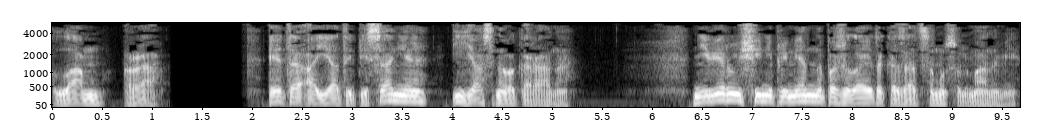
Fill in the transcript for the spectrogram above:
Лам, Ра. Это аяты Писания и ясного Корана. Неверующие непременно пожелают оказаться мусульманами.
